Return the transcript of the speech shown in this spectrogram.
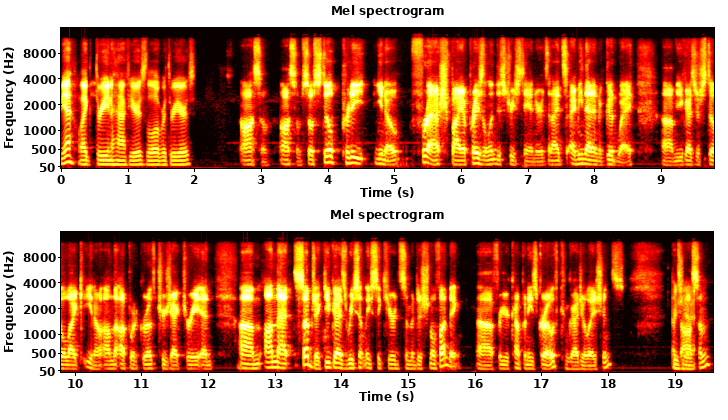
yeah, like three and a half years, a little over three years. Awesome, awesome. So still pretty, you know, fresh by appraisal industry standards, and I I mean that in a good way. Um, you guys are still like you know on the upward growth trajectory, and um, on that subject, you guys recently secured some additional funding uh, for your company's growth. Congratulations, that's Appreciate it.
